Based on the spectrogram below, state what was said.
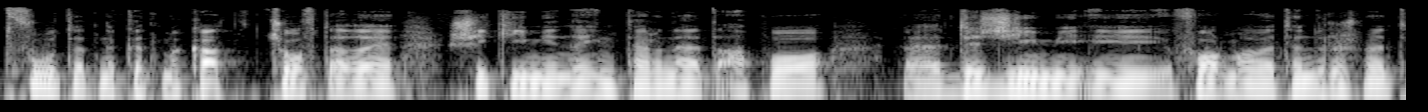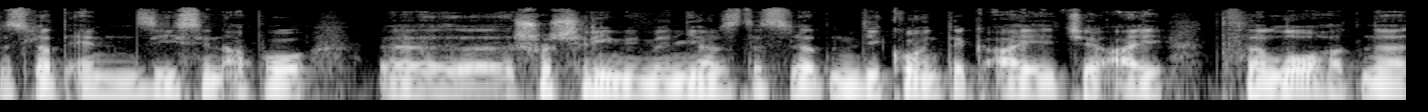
të futet në këtë mëkat, qoftë edhe shikimi në internet apo dëgjimi i formave të ndryshme të cilat e nxisin apo shoqërimi me njerëz të cilët ndikojnë tek ai që ai të thellohet në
